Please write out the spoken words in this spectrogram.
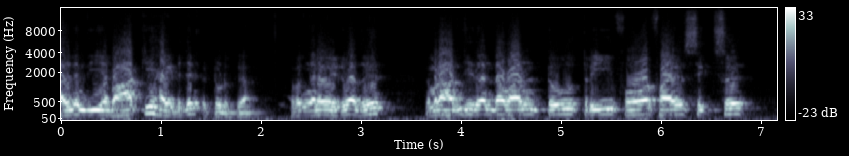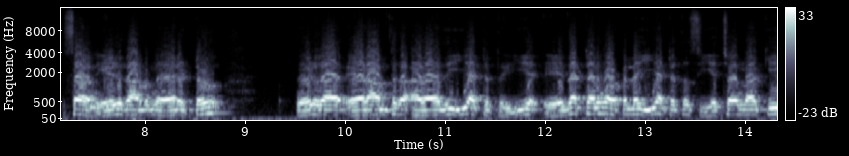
അതിനെന്ത് ചെയ്യുക? ബാക്കി ഹൈഡ്രജൻ ഇട്ട് കൊടുക്കുക. അപ്പൊ ഇങ്ങനെ വരും അത്. നമ്മൾ ആദ്യം ചെയ്തേണ്ട one two three four five six seven ഏഴ് കാർബൺ നേരെ ഇട്ടു ഏഴ് ഏഴാമത്തെ അതായത് ഈ അറ്റത്ത്. ഈ ഏതറ്റാലും കുഴപ്പമില്ല. ഈ അറ്റത്ത് സി എച്ച് ഒ എന്നാക്കി.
